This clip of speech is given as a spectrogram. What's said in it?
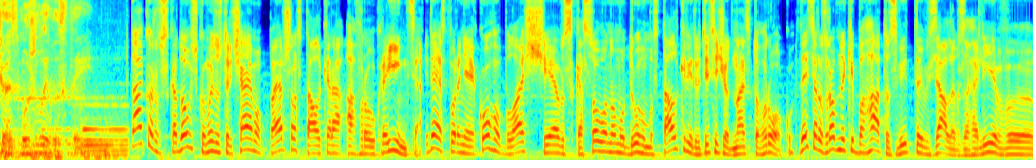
Час можливостей. Також в Скадовську ми зустрічаємо першого сталкера афроукраїнця, ідея створення якого була ще в скасованому другому сталкері 2011 року. Здається, розробники багато звідти взяли взагалі в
